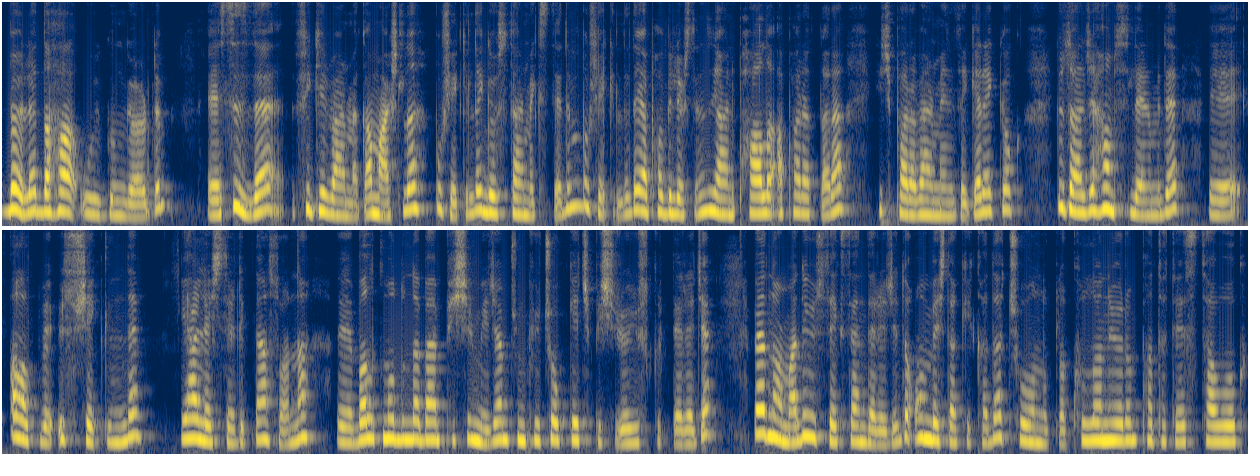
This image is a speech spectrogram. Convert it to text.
böyle daha uygun gördüm. E, siz de fikir vermek amaçlı bu şekilde göstermek istedim. Bu şekilde de yapabilirsiniz. Yani pahalı aparatlara hiç para vermenize gerek yok. Güzelce hamsilerimi de e, alt ve üst şeklinde yerleştirdikten sonra e, balık modunda ben pişirmeyeceğim. Çünkü çok geç pişiriyor 140 derece. Ben normalde 180 derecede 15 dakikada çoğunlukla kullanıyorum. Patates, tavuk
